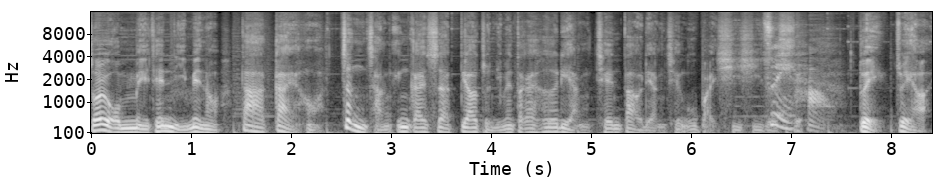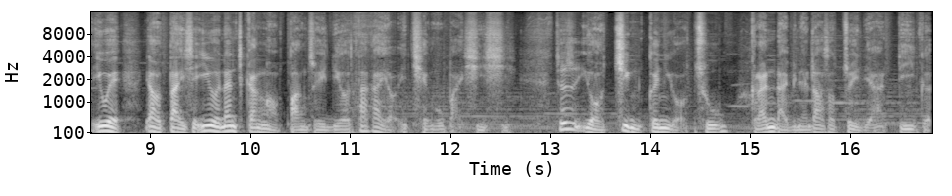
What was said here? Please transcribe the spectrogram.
所以我们每天里面哦，大概哈、正常应该是在标准里面大概喝两千到两千五百 CC 的水。最好对，最好，因为要代谢，因为那刚好帮水流大概有一千五百 CC，就是有进跟有出。可能里面的垃圾最厉害，第一个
